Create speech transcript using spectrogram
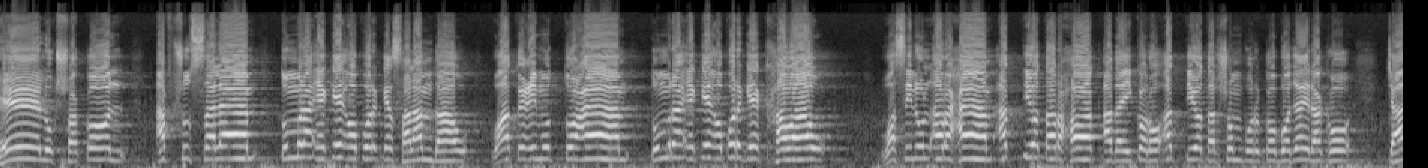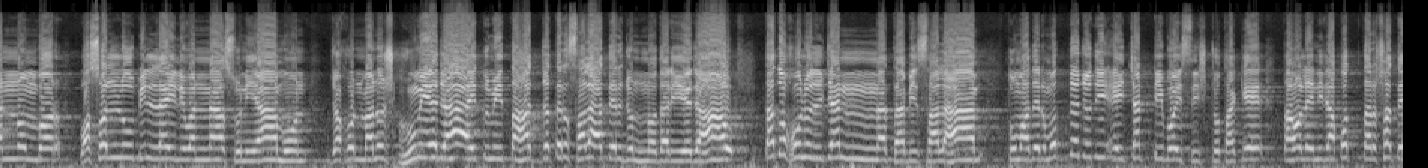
হে লোক সকল, আফসুস সালাম, তোমরা একে অপরকে সালাম দাও ওয়াতুইমুত তুআম তোমরা একে অপরকে খাওয়াও। ওয়াসিলুল আরহাম, আত্মীয়তার হক আদায় করো, আত্মীয়তার সম্পর্ক বজায় রাখো। চার নম্বর, ওয়াসল্লু বিল্লাইলি ওয়ান্না সুনিয়ামুন যখন মানুষ ঘুমিয়ে যায়, তুমি তাহাজ্জাতের সালাতের জন্য দাঁড়িয়ে যাও। তাদখুলুল জান্নাতা বিসালাম, তোমাদের মধ্যে যদি এই চারটি বৈশিষ্ট্য থাকে, তাহলে নিরাপত্তার সাথে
